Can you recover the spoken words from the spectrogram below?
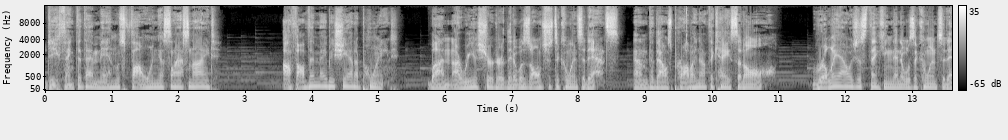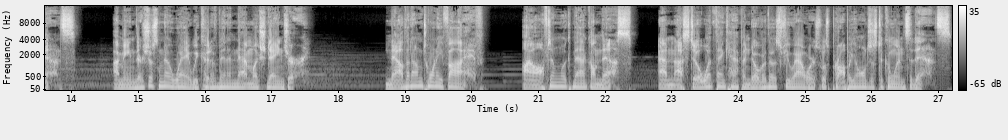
Do you think that that man was following us last night? I thought that maybe she had a point, but I reassured her that it was all just a coincidence and that that was probably not the case at all. Really, I was just thinking that it was a coincidence. I mean, there's just no way we could have been in that much danger. Now that I'm 25, I often look back on this, and I still would think happened over those few hours was probably all just a coincidence.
